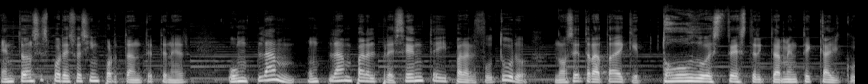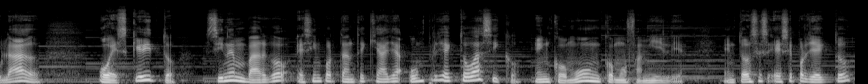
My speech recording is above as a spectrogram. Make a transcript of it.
Entonces, por eso es importante tener un plan, un plan para el presente y para el futuro. No se trata de que todo esté estrictamente calculado o escrito. Sin embargo, es importante que haya un proyecto básico en común como familia. Entonces ese proyecto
